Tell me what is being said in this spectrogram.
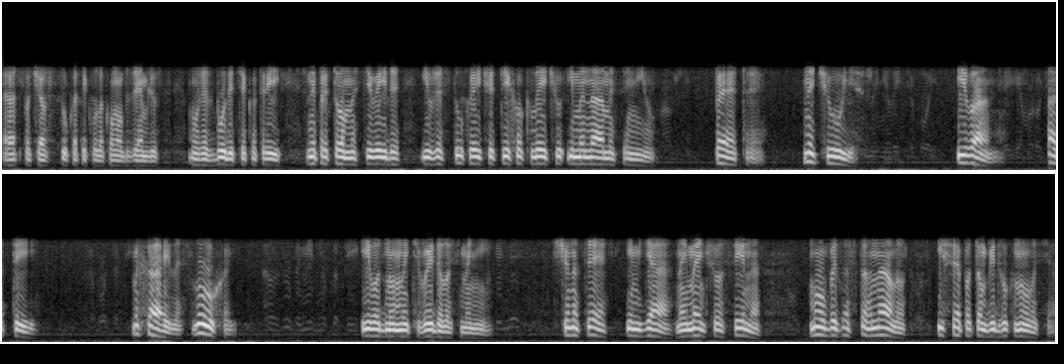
Раз почав стукати кулаком об землю, може, збудеться котрий з непритомності вийде і вже стукаючи, тихо кличу іменами синів. Петре, не чуєш? Іване, а ти? Михайле, слухай. І в одну мить видалось мені, що на це ім'я найменшого сина мов би, застогнало і шепотом відгукнулося.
